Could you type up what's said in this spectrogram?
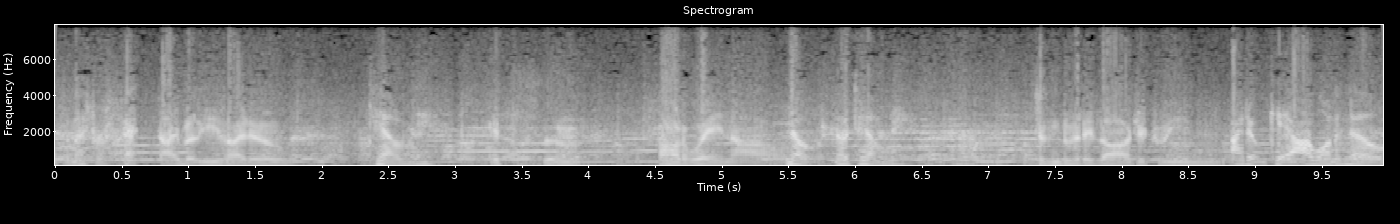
As a matter of fact, I believe I do. Tell me. It's um, far away now. No, no, tell me. It isn't a very large a dream. I don't care. I want to know.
